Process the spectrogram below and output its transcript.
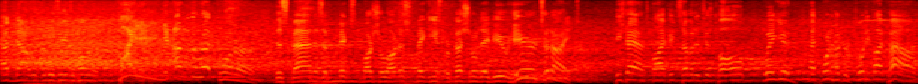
And now introducing his opponent, fighting out of the red corner. This man is a mixed martial artist making his professional debut here tonight. He stands 5 feet 7 inches tall, weighing in at 145 pounds.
